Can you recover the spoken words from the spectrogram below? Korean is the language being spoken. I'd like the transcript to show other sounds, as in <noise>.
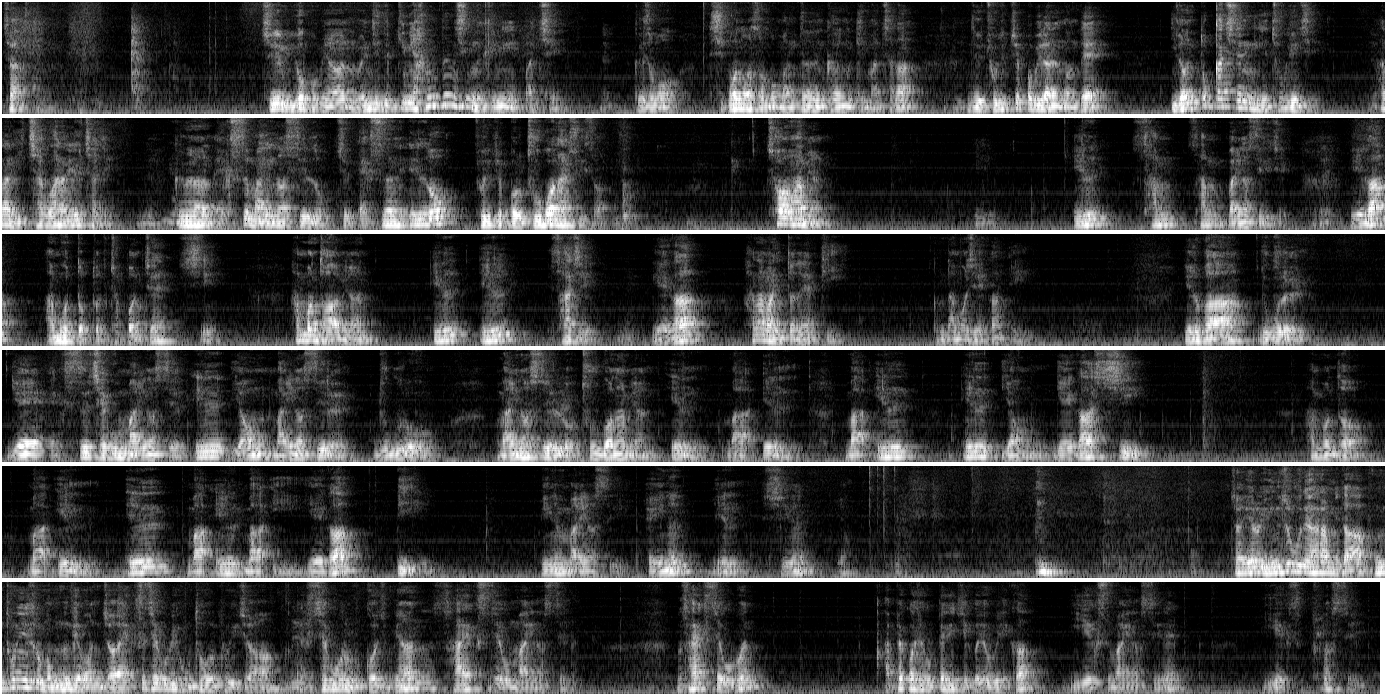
자, 지금 이거 보면 왠지 느낌이 항등식 느낌이 많지. 그래서 뭐 집어넣어서 뭐 만드는 그런 느낌 많잖아. 근데 조집제법이라는 건데 이런 똑같이 생긴 게 두 개지. 하나는 2차고 하나는 1차지. 그러면 x-1로 즉 x는 1로 조집제법을 두 번 할 수 있어. 처음 하면 1, 3, 3, 마이너스 1이지. 얘가 아무것도 없던 첫 번째 C. 한 번 더 하면 1, 1, 4지. 얘가 하나만 있던 애 B. 그럼 나머지 애가 A. 얘도 봐. 누구를? 얘 x제곱 마이너스 1, 1, 0, 마이너스 1을 누구로? 마이너스 1로 두 번 하면 1, 마 1, 마 1, 1, 0. 얘가 C. 한 번 더. 마 1, 1, 마 1, 마 2. 얘가 B. B는 마이너스 2. A는 1, C는 0. <clears throat> 자, 얘를 인수분해 하랍니다. 공통인수로 먹는 게 먼저 x제곱이 공통으로 보이죠. x제곱으로 묶어주면 4x제곱 마이너스 1. 4x제곱은 앞에 거 제곱 빼기 뒤에 거 제곱이니까 2x 마이너스 1에 2x 플러스 1.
